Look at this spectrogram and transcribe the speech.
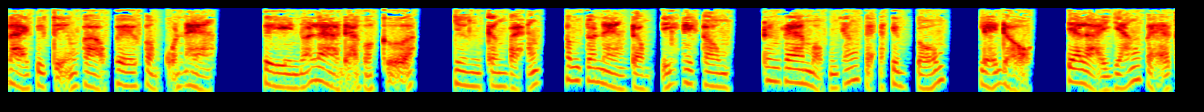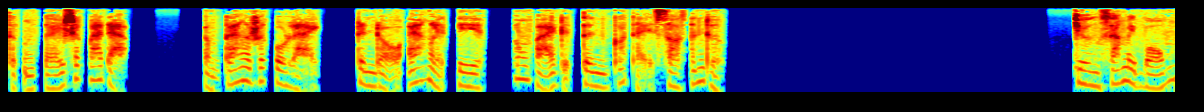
Lại tùy tiện vào phê phòng của nàng, thì nói là đã gõ cửa, nhưng căn bản không cho nàng đồng ý hay không, trân ra một dáng vẻ khiêm tốn, lễ độ, gia lại dáng vẻ thực tế rất bá đạo. Động tác rất vô lại, trình độ án lệ kia không phải địch tinh có thể so sánh được. Chương 64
